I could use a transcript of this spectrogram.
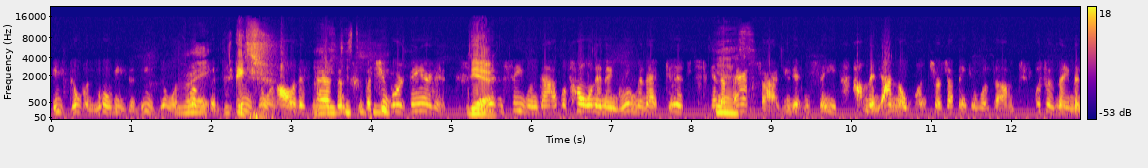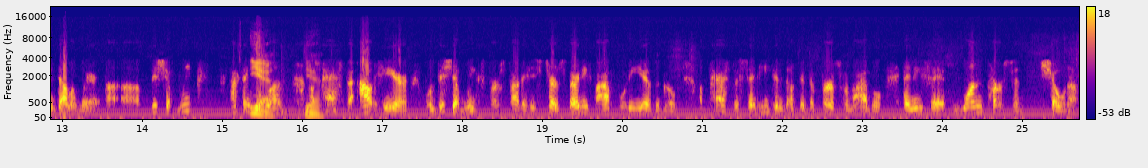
he's doing movies and he's doing Right. books and he's doing all of this Right, he but you weren't there then. Yeah. You didn't see when God was honing and grooming that kid in the backside. You didn't see how many. I know one church. I think it was um, what's his name in Delaware, uh, uh, Bishop Weeks. I think Yeah, it was yeah. a pastor out here when Bishop Weeks first started his church 35, 40 years ago. A pastor said he conducted the first revival, and he said one person showed up.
